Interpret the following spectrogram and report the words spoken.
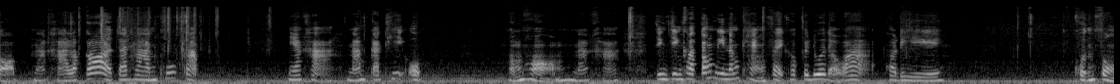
กรอบนะคะ แล้วก็จะทานคู่กับเนี่ยค่ะ น้ำกะทิอบหอมๆนะคะ จริง ๆเขาต้องมีน้ำแข็งใส่เข้าไปด้วยแต่ว่า พอดีขนส่ง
